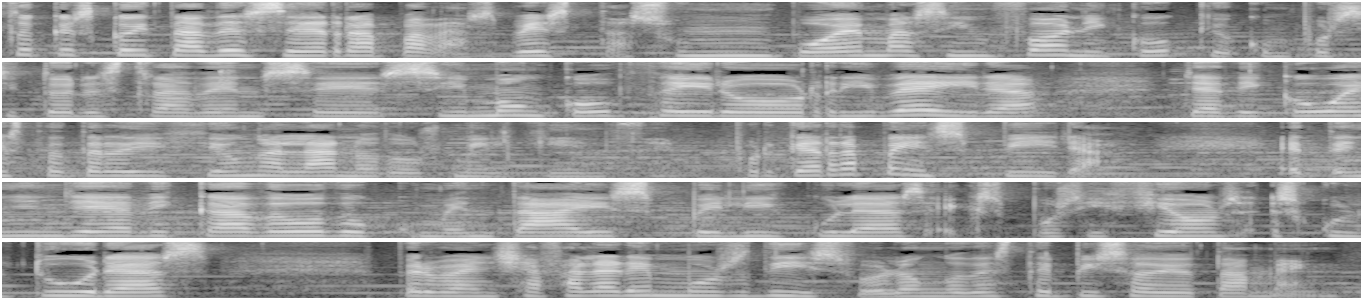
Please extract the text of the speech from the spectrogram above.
Isto que escoitades é Rapa das Bestas, un poema sinfónico que o compositor estradense Simón Couceiro Ribeira lle adicou a esta tradición al ano 2015, porque a rapa inspira? E teñenlle adicado documentais, películas, exposicións, esculturas, pero ben, xa falaremos diso ao longo deste episodio tamén.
